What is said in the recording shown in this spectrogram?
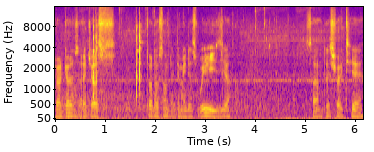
Shortcuts, I just thought of something to make this way easier. So this right here.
